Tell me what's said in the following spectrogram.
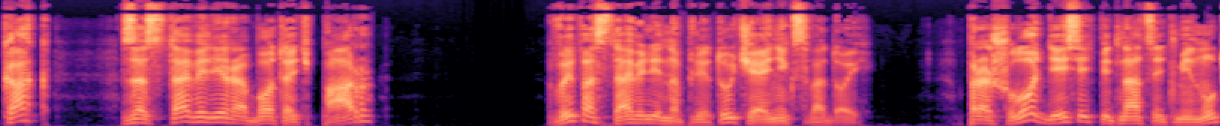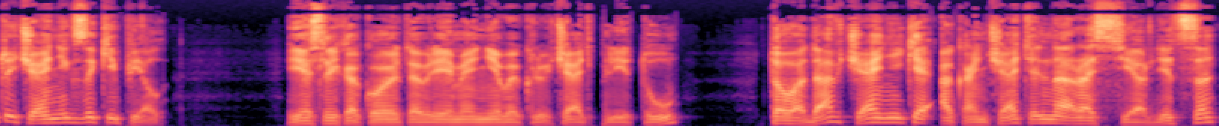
Как заставили работать пар? Вы поставили на плиту чайник с водой. Прошло 10-15 минут, и чайник закипел. Если какое-то время не выключать плиту, то вода в чайнике окончательно рассердится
